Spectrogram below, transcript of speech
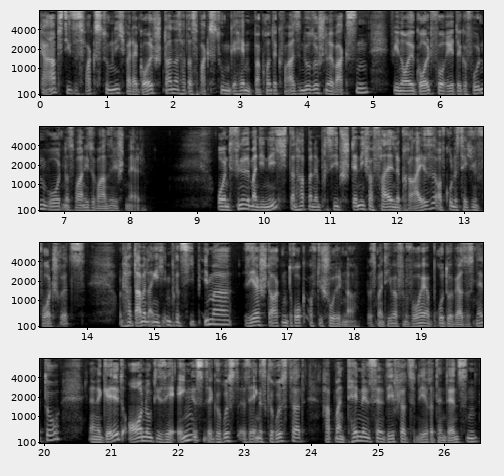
gab es dieses Wachstum nicht, weil der Goldstandard hat das Wachstum gehemmt. Man konnte quasi nur so schnell wachsen, wie neue Goldvorräte gefunden wurden. Das war nicht so wahnsinnig schnell. Und findet man die nicht, dann hat man im Prinzip ständig verfallene Preise aufgrund des technischen Fortschritts und hat damit eigentlich im Prinzip immer sehr starken Druck auf die Schuldner. Das ist mein Thema von vorher, Brutto versus Netto. In einer Geldordnung, die sehr eng ist, sehr, gerüst, sehr enges Gerüst hat, hat man tendenziell deflationäre Tendenzen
